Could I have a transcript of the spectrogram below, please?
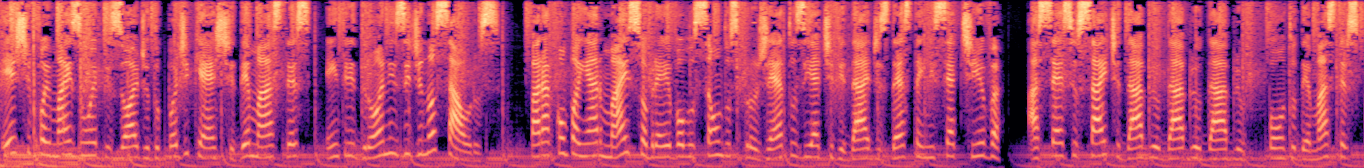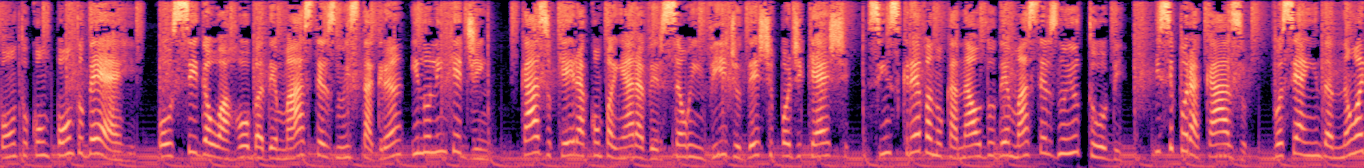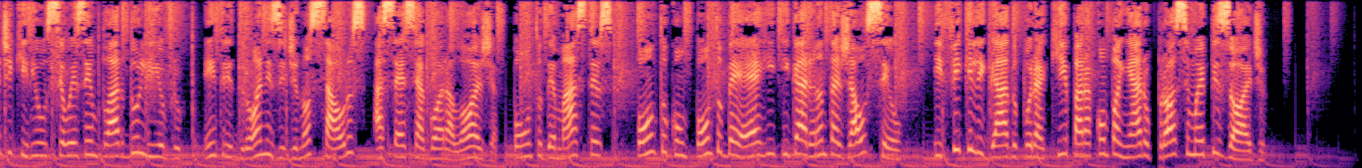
Este foi mais um episódio do podcast The Masters Entre Drones e Dinossauros. Para acompanhar mais sobre a evolução dos projetos e atividades desta iniciativa, acesse o site www.demasters.com.br ou siga o arroba Demasters no Instagram e no LinkedIn. Caso queira acompanhar a versão em vídeo deste podcast, se inscreva no canal do The Masters no YouTube. E se por acaso, você ainda não adquiriu o seu exemplar do livro Entre Drones e Dinossauros, acesse agora a loja.demasters.com.br e garanta já o seu. E fique ligado por aqui para acompanhar o próximo episódio.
